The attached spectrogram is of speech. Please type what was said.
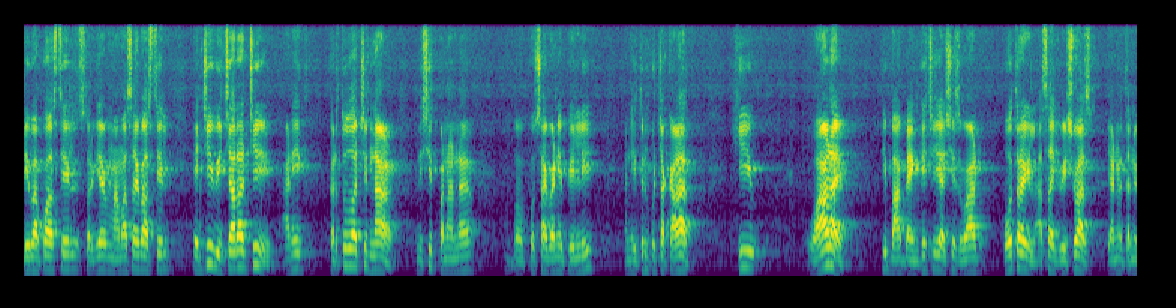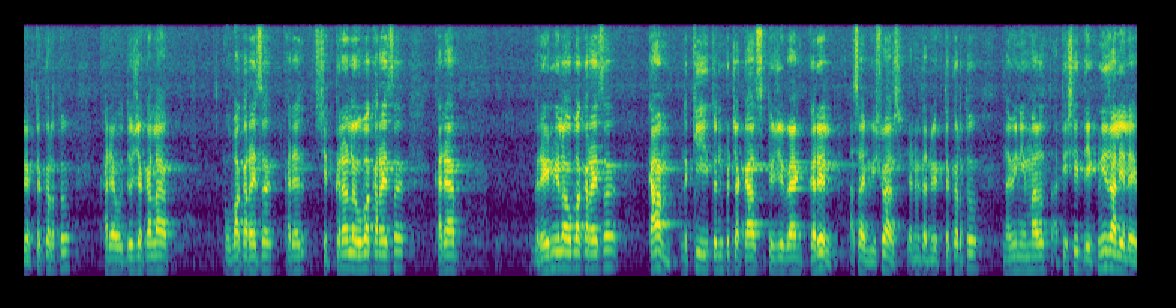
डी बापू असतील स्वर्गीय मामासाहेब असतील यांची विचाराची आणि कर्तृत्वाची नाळ निश्चितपणानं बापू साहेबांनी आणि इथून पुढच्या काळात ही वाढ आहे ती बा बँकेची अशीच वाढ होत राहील असा एक विश्वास यानिमित्ताने व्यक्त करतो. खऱ्या उद्योजकाला उभा करायचं खऱ्या शेतकऱ्याला उभा करायचं खऱ्या गृहिणीला उभा करायचं काम नक्की इथून पुढच्या काळात तुझी बँक करेल असा विश्वास यानिमित्ताने व्यक्त करतो. नवीन इमारत अतिशय देखणी झालेली आहे.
